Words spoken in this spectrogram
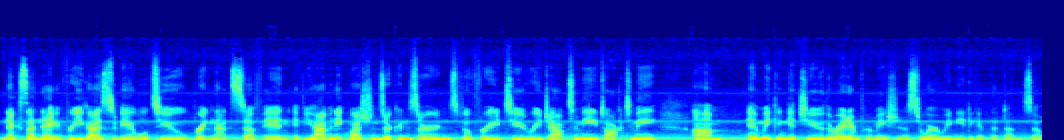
next Sunday for you guys to be able to bring that stuff in. If you have any questions or concerns, feel free to reach out to me, talk to me, um, and we can get you the right information as to where we need to get that done. So.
